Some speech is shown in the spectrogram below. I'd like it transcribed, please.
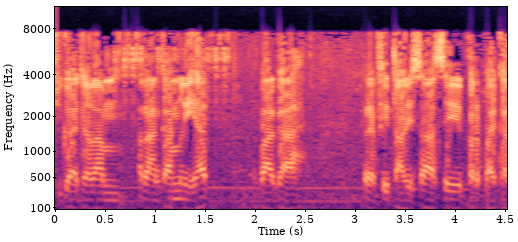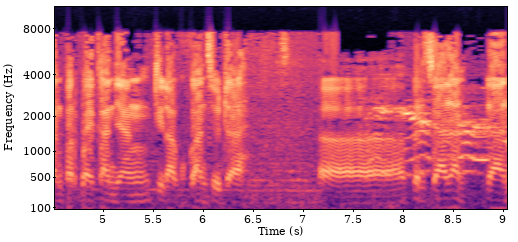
Juga dalam rangka melihat apakah revitalisasi perbaikan-perbaikan yang dilakukan sudah uh, berjalan dan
